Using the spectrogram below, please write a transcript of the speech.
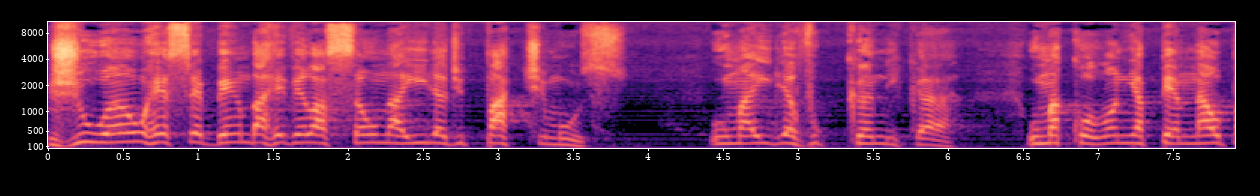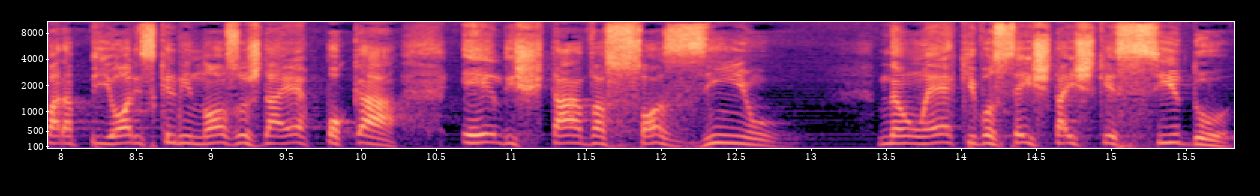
João recebendo a revelação na ilha de Pátimos, uma ilha vulcânica uma colônia penal para piores criminosos da época. Ele estava sozinho. Não é que você está esquecido,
